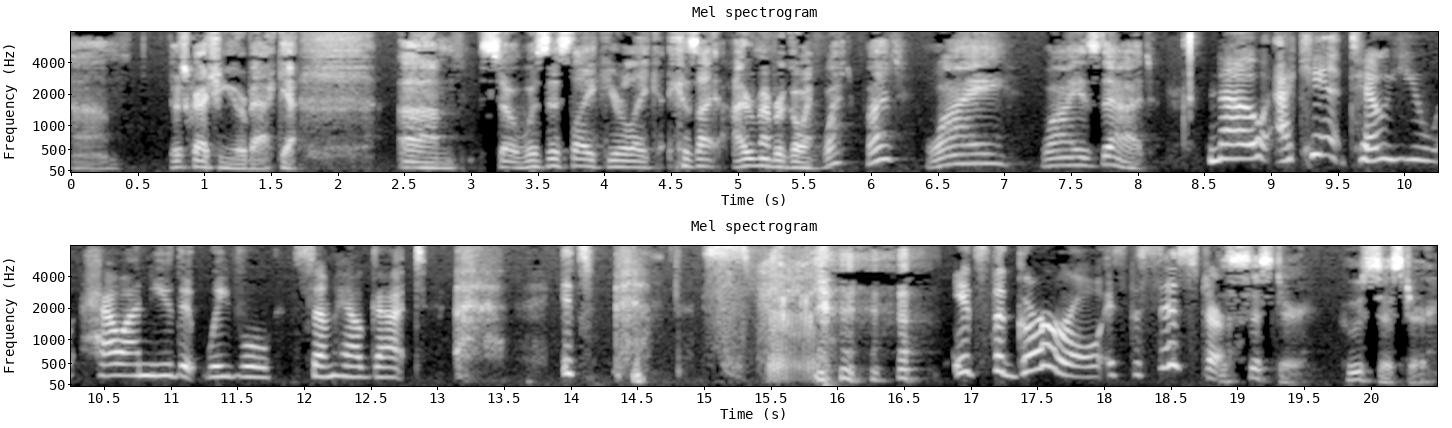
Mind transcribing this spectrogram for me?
Um, they're scratching your back, yeah. Um, so was this like you're like because I I remember going what what why why is that no, I can't tell you how I knew that Weevil somehow got. It's it's the girl. It's the sister. the sister whose sister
